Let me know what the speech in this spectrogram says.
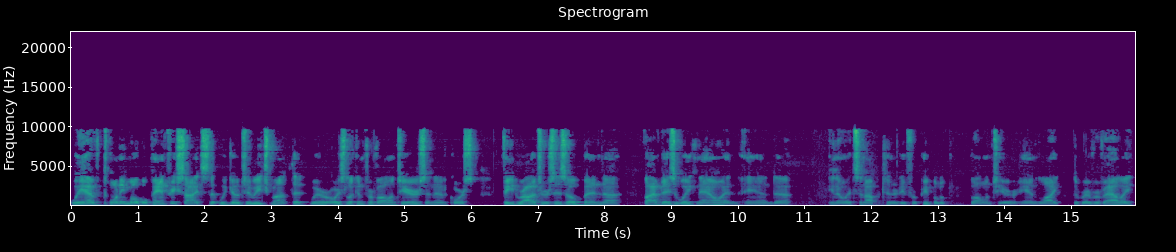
we have 20 mobile pantry sites that we go to each month that we're always looking for volunteers. And then, of course, Feed Rogers is open uh, five days a week now. And, and uh, you know, it's an opportunity for people to volunteer. And like the River Valley,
